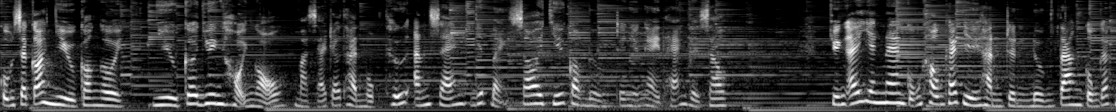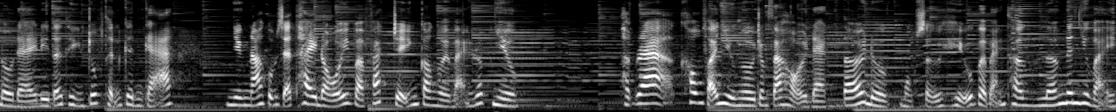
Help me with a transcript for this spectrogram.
cũng sẽ có nhiều con người, nhiều cơ duyên hội ngộ mà sẽ trở thành một thứ ánh sáng giúp bạn soi chiếu con đường trên những ngày tháng về sau. Chuyện ấy gian nan cũng không khác gì hành trình đường tăng cùng các đồ đệ đi tới thiên trúc thỉnh kinh cả, nhưng nó cũng sẽ thay đổi và phát triển con người bạn rất nhiều. Thật ra không phải nhiều người trong xã hội đạt tới được một sự hiểu về bản thân lớn đến như vậy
